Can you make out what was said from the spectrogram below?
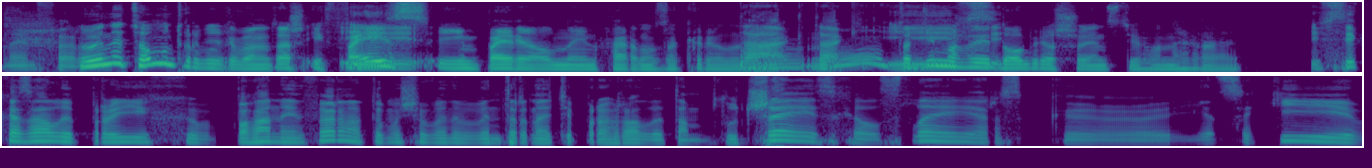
На Inferno. Ну і на цьому турнірі вони теж і Фейс, і Imperial на Inferno закрили. Так, да? так, Ну, і тоді може і добре, що ENCE його не грають. І всі казали про їх погане інферно, тому що вони в інтернеті програли там Blue Jays, Hellslayers, Київ.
